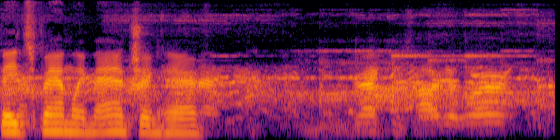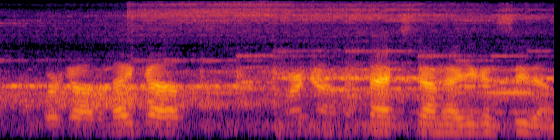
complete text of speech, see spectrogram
Bates family mansion here. Director's hard at work, working on the makeup, working on the effects down there. You can see them.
